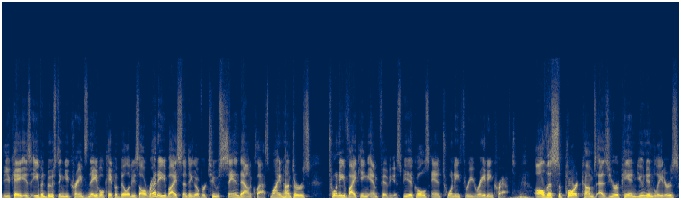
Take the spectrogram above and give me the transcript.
The UK is even boosting Ukraine's naval capabilities already by sending over two Sandown-class mine hunters, 20 Viking amphibious vehicles, and 23 raiding craft. All this support comes as European Union leaders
